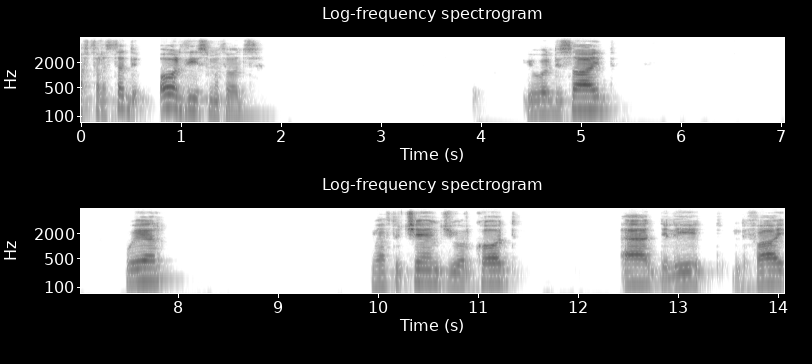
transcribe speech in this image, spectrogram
after study all these methods you will decide where you have to change your code add delete modify.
